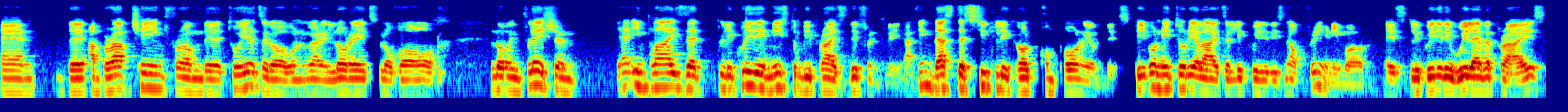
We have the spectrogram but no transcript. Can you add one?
And the abrupt change from the two years ago when we were in low rates, low vol, low inflation, that implies that liquidity needs to be priced differently. I think that's the cyclical component of this. People need to realize that liquidity is not free anymore. It's liquidity will have a price.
